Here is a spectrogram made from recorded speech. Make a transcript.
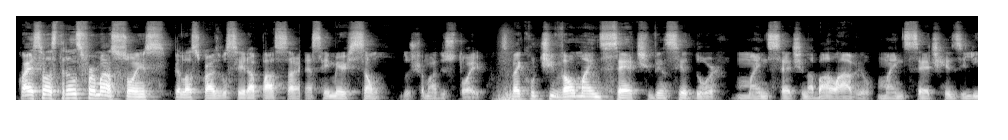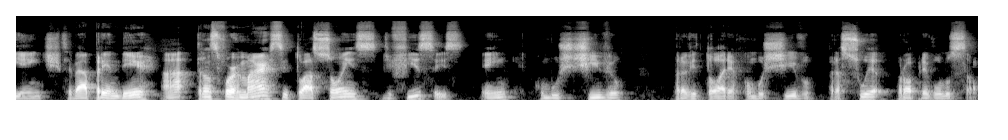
quais são as transformações pelas quais você irá passar nessa imersão do chamado estoico? Você vai cultivar um mindset vencedor, um mindset inabalável, um mindset resiliente. Você vai aprender a transformar situações difíceis em combustível para a vitória, combustível para a sua própria evolução.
